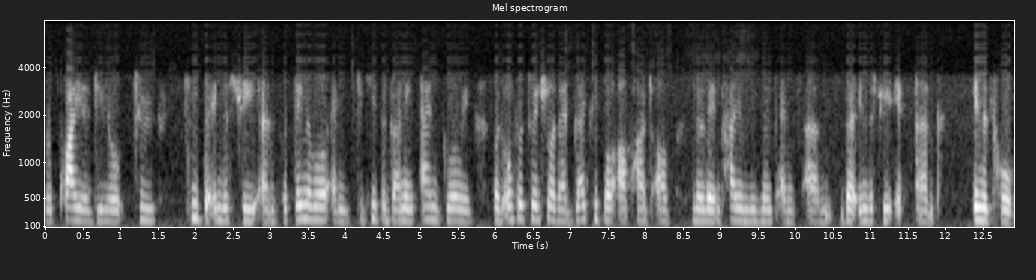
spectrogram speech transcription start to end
required, you know, to keep the industry um, sustainable and to keep it running and growing, but also to ensure that black people are part of, you know, the entire movement and um, the industry um, in its whole.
